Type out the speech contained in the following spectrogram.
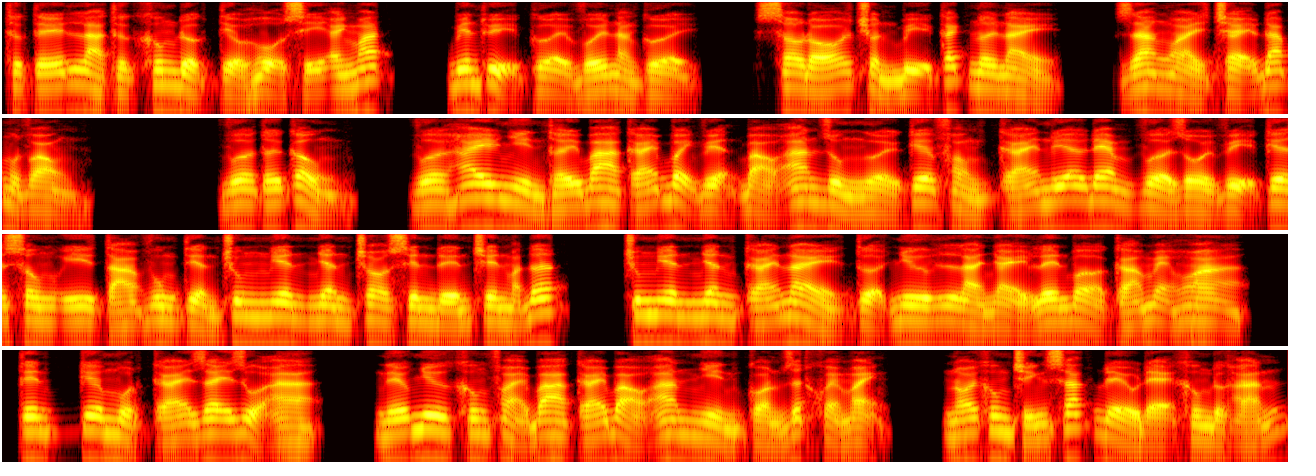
Thực tế là thực không được tiểu hộ sĩ ánh mắt, biên thụy cười với nàng cười, sau đó chuẩn bị cách nơi này, ra ngoài chạy đáp một vòng. Vừa tới cổng, vừa hay nhìn thấy ba cái bệnh viện bảo an dùng người kia phòng cái nĩa đem vừa rồi vị kia sông y tá vung tiền trung niên nhân cho xin đến trên mặt đất, trung niên nhân cái này tựa như là nhảy lên bờ cá mẹ hoa, tên kia một cái dây rủa à, nếu như không phải ba cái bảo an nhìn còn rất khỏe mạnh, nói không chính xác đều đẻ không được hắn.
